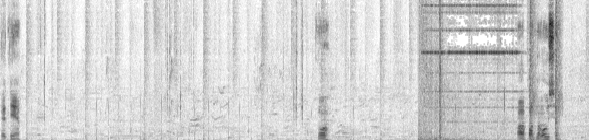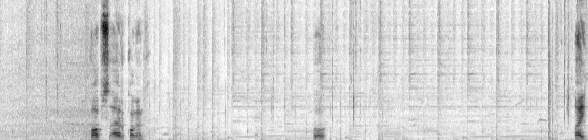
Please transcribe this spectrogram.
Это не. А, по одному все? Cops are coming. О. Ай.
